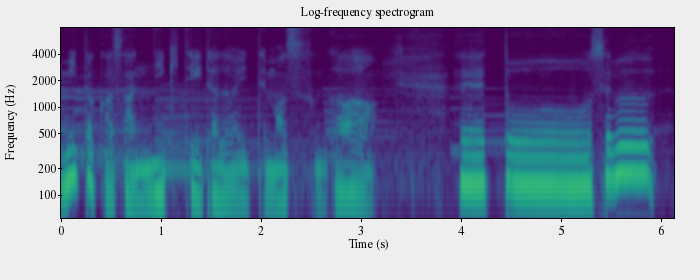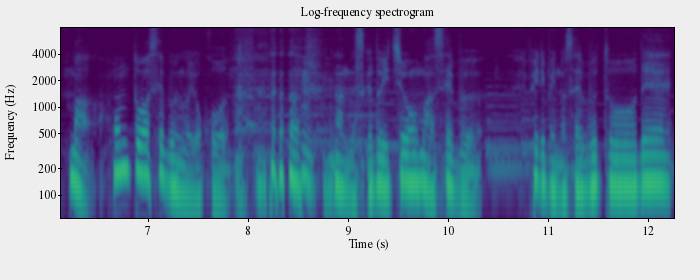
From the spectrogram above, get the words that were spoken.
文隆さんに来ていただいてますがえっ、とセブまあ本当はセブンの横 なんですけど一応まあセブフィリピンのセブ島で、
